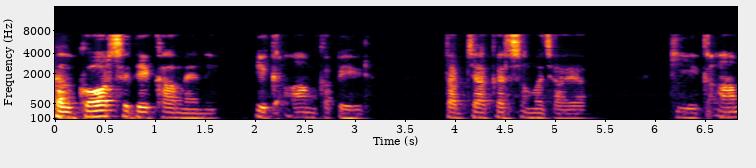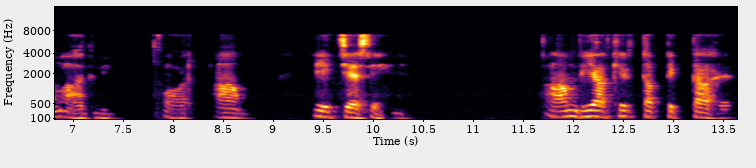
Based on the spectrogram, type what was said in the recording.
कल गौर से देखा मैंने एक आम का पेड़। तब जाकर समझ आया कि एक आम आदमी और आम एक जैसे हैं। आम भी आखिर तब टिकता है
